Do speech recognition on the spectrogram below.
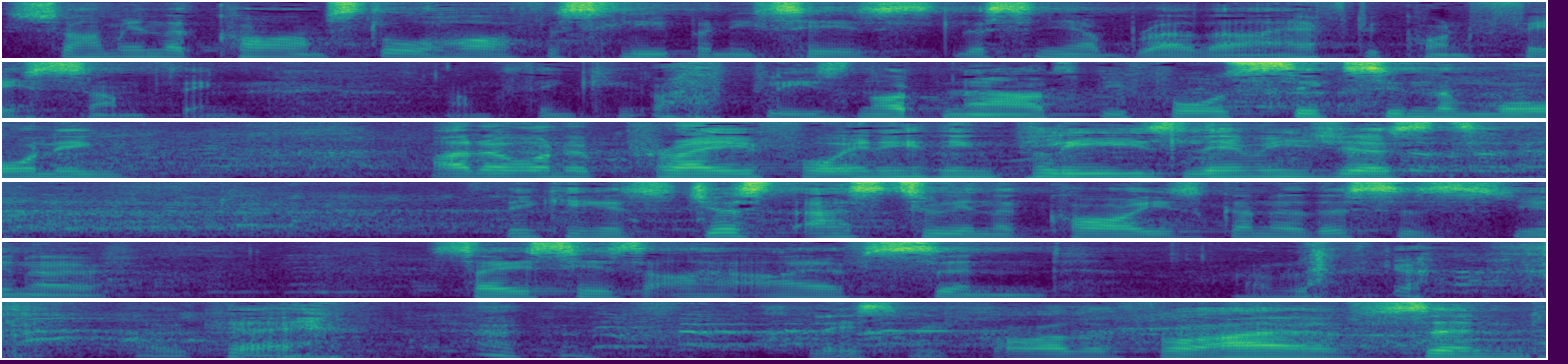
So I'm in the car, I'm still half asleep. And he says, Listen here, brother, I have to confess something. I'm thinking, Oh, please, not now. It's before six in the morning. I don't want to pray for anything. Please, let me just. Thinking it's just us two in the car. He's going to, this is, you know, so he says, I, I have sinned. I'm like, okay. Bless me, Father, for I have sinned.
